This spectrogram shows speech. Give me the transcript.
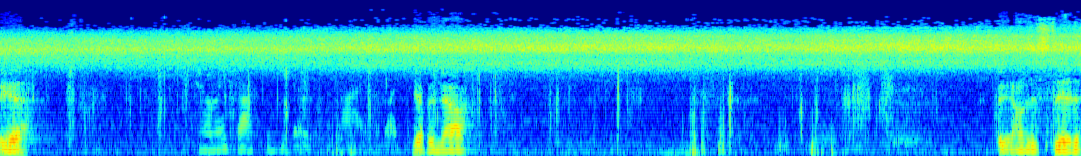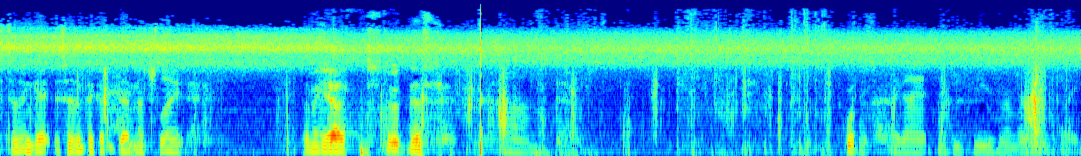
Yeah. Yeah, but now. But, You know, this yeah, this doesn't get this doesn't pick up that much light. I mean, yeah, this. this Um, whoops. the guy at Chuck E. Cheese, remember? He was like,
